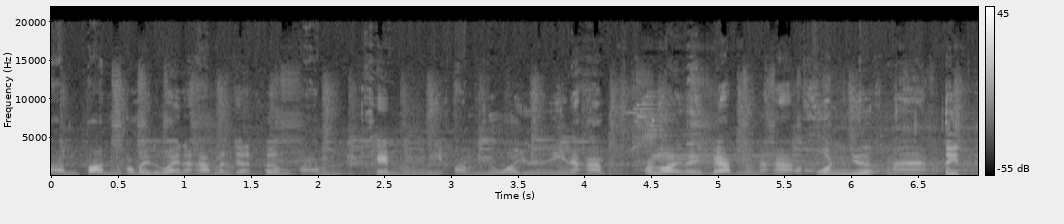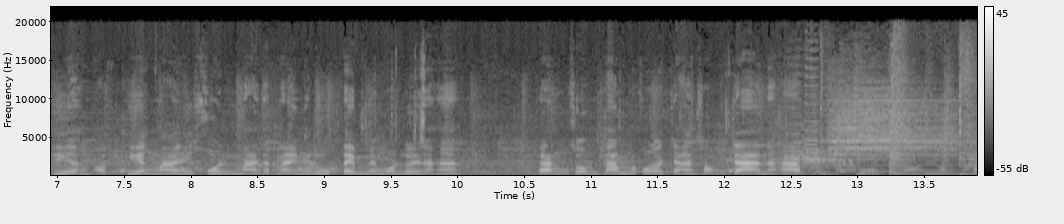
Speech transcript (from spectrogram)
ต่อนๆเข้าไปด้วยนะครับ มันจะเพิ่มความเค็มมีความนัวอยู่ในนี้นะครับอร่อยเลยอีกแบบหนึ่งนะฮะคนเยอะมากติดเที่ยงพอเที่ยงมานี่คนมาจากไหนไม่รู้เต็มไปหมดเลยนะฮะสั่งส้มตำคนละจานสองจานนะครับโขลกหอยลงไป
